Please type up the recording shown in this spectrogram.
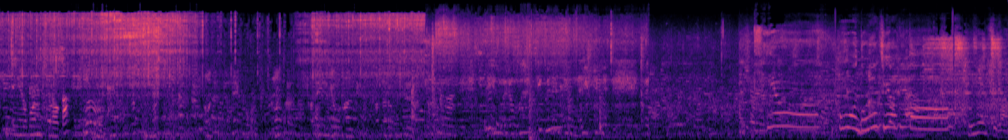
근데 요건 들어가? 귀여워. 어머, 너무 귀엽다. 너무 비싸.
